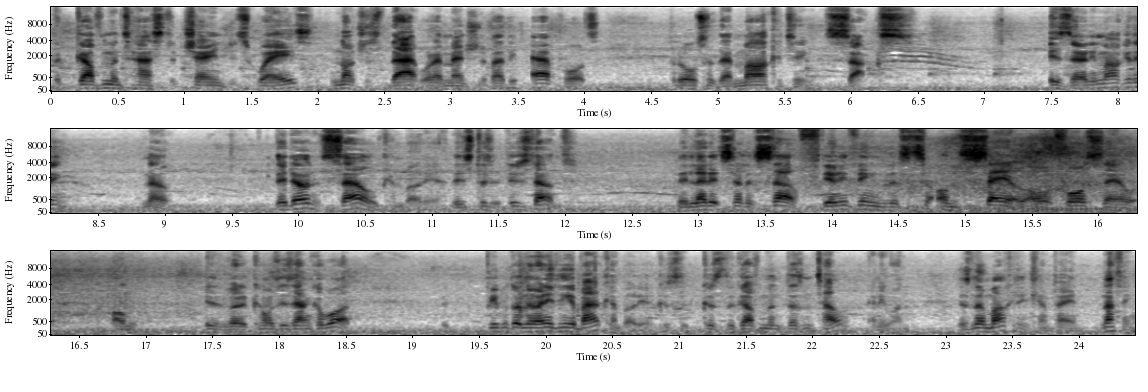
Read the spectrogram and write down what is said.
The government has to change its ways. Not just that, what I mentioned about the airports, but also their marketing sucks. Is there any marketing? No. They don't sell Cambodia. They just, they just don't. They let it sell itself. The only thing that's on sale or for sale on inverted commas is Angkor Wat. People don't know anything about Cambodia because because the government doesn't tell anyone. There's no marketing campaign, nothing.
